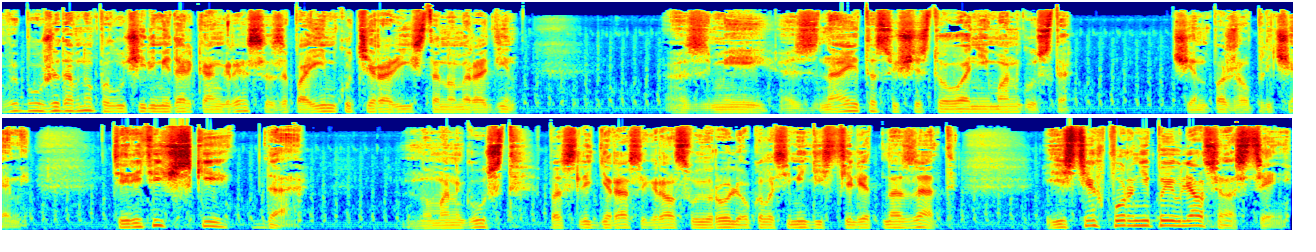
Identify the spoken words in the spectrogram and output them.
вы бы уже давно получили медаль Конгресса за поимку террориста номер один. А змей знает о существовании мангуста?» Чен пожал плечами. «Теоретически, да. Но мангуст последний раз играл свою роль около 70 лет назад и с тех пор не появлялся на сцене.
